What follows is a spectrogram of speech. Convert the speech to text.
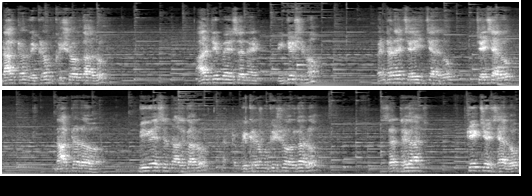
డాక్టర్ విక్రమ్ కిషోర్ గారు. ఆర్టీపీఎస్ అనే ఇంజక్షను వెంటనే చేయించారు చేశారు. డాక్టర్ బిఎస్ రాజు గారు విక్రమ్ కిషోర్ గారు శ్రద్ధగా ట్రీట్ చేశారు.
